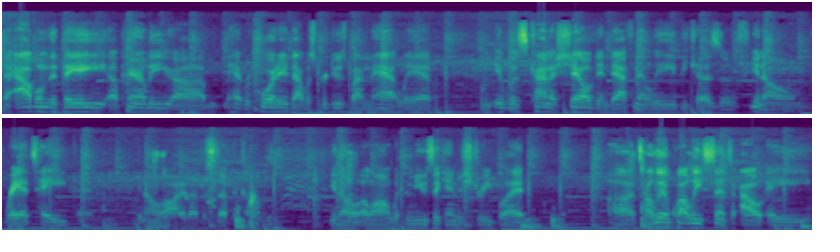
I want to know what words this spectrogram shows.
the album that they apparently um, had recorded that was produced by madlib um, it was kind of shelved indefinitely because of you know red tape and you know all that other stuff that comes you know along with the music industry but uh, Talib Kweli sent out a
